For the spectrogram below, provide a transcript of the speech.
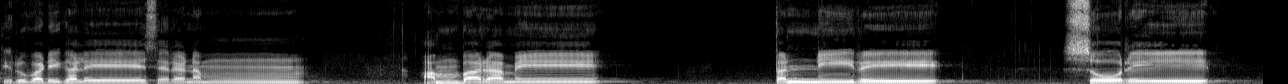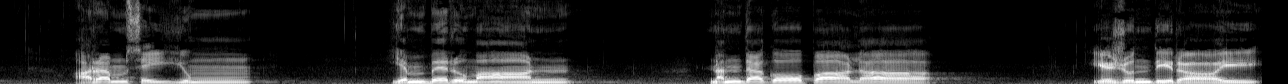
திருவடிகளே சரணம் அம்பரமே தண்ணீரே சோரே அறம் செய்யும் எம்பெருமான் நந்தகோபாலா எழுந்திராய்.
